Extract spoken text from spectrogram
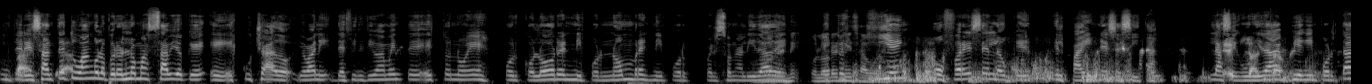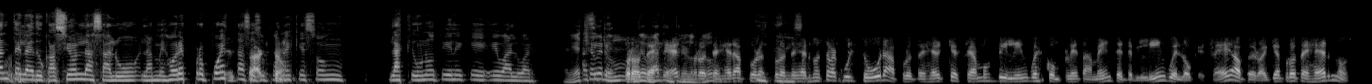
Interesante Basta. tu ángulo, pero es lo más sabio que he escuchado, Giovanni. Definitivamente esto no es por colores, ni por nombres, ni por personalidades. Colores ni- colores Esto es sabores. quién ofrece lo que el país necesita. La seguridad es bien importante, la educación, la salud. Las mejores propuestas se supone que son las que uno tiene que evaluar. Sería chévere debate proteger, entre los dos. proteger, a- pro- proteger nuestra cultura, proteger que seamos bilingües completamente, trilingües, lo que sea, pero hay que protegernos.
